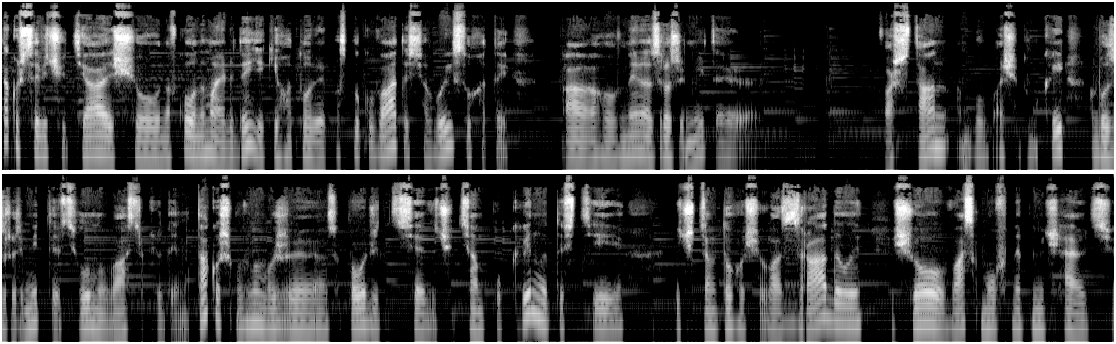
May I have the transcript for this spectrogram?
Також це відчуття, що навколо немає людей, які готові поспілкуватися, вислухати, а головне зрозуміти ваш стан або ваші думки, або зрозуміти в цілому вас як людину. Також воно може супроводжуватися відчуттям покинутості, відчуттям того, що вас зрадили, що вас, мов не помічають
